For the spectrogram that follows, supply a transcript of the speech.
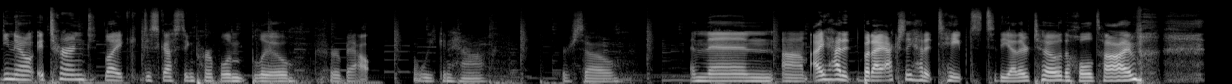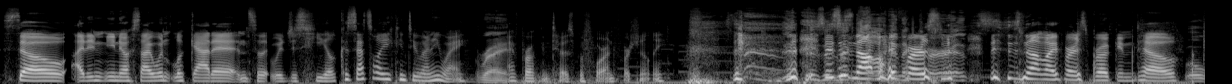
You know, it turned like disgusting purple and blue for about a week and a half or so, and then um, I had it, but I actually had it taped to the other toe the whole time, so I didn't, you know, so I wouldn't look at it, and so it would just heal because that's all you can do anyway. Right. I've broken toes before, unfortunately. This this is is not my first. occurrence. This is not my first broken toe. well,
